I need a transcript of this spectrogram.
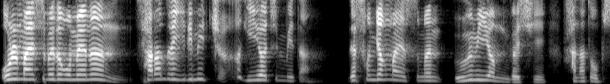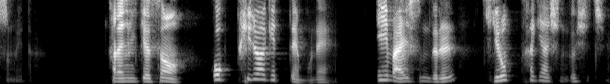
오늘 말씀에도 보면은 사람들의 이름이 쭉 이어집니다. 근데 성경 말씀은 의미 없는 것이 하나도 없습니다. 하나님께서 꼭 필요하기 때문에 이 말씀들을 기록하게 하신 것이죠.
